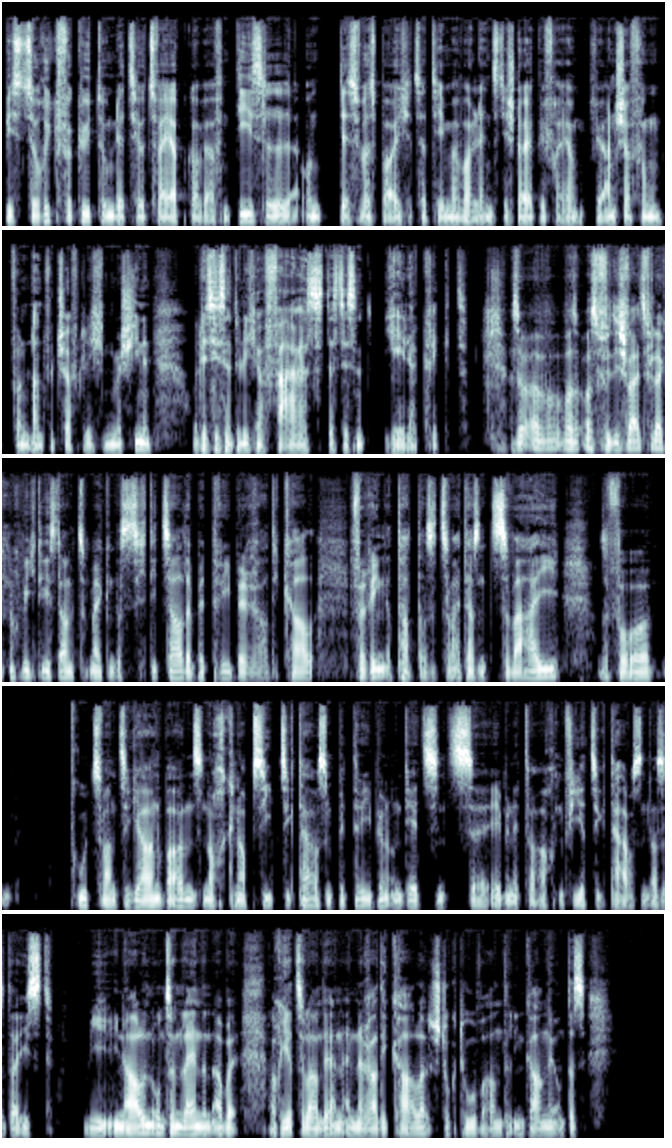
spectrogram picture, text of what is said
bis zur Rückvergütung der CO2-Abgabe auf den Diesel und das, was bei euch jetzt ein Thema war, Lenz, die Steuerbefreiung für Anschaffung von landwirtschaftlichen Maschinen. Und es ist natürlich ein Farce, dass das nicht jeder kriegt. Also äh, was, was für die Schweiz vielleicht noch wichtig ist, dann zu merken, dass sich die Zahl der Betriebe radikal verringert hat. Also 2002, also vor gut 20 Jahren waren es noch knapp 70.000 Betriebe und jetzt sind es äh, eben etwa 48.000. Also da ist wie in allen unseren Ländern, aber auch hierzulande ein, ein radikaler Strukturwandel im Gange und das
